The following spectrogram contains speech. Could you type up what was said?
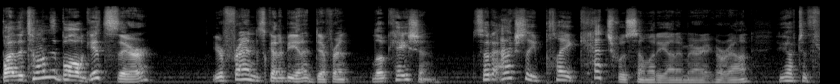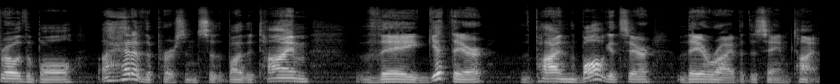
by the time the ball gets there, your friend is going to be in a different location. So to actually play catch with somebody on a merry-go-round, you have to throw the ball ahead of the person so that by the time they get there, the pie and the ball gets there, they arrive at the same time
